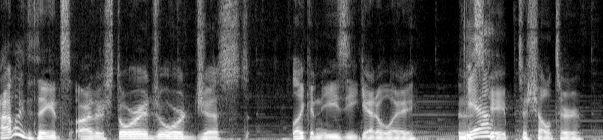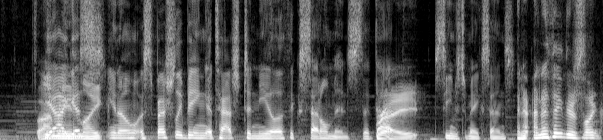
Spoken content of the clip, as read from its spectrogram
I like to think it's either storage or just like an easy getaway, an Yeah. escape to shelter. yeah, I mean, I guess, like, you know, especially being attached to Neolithic settlements, that that right. seems to make sense. And, and I think there's like,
